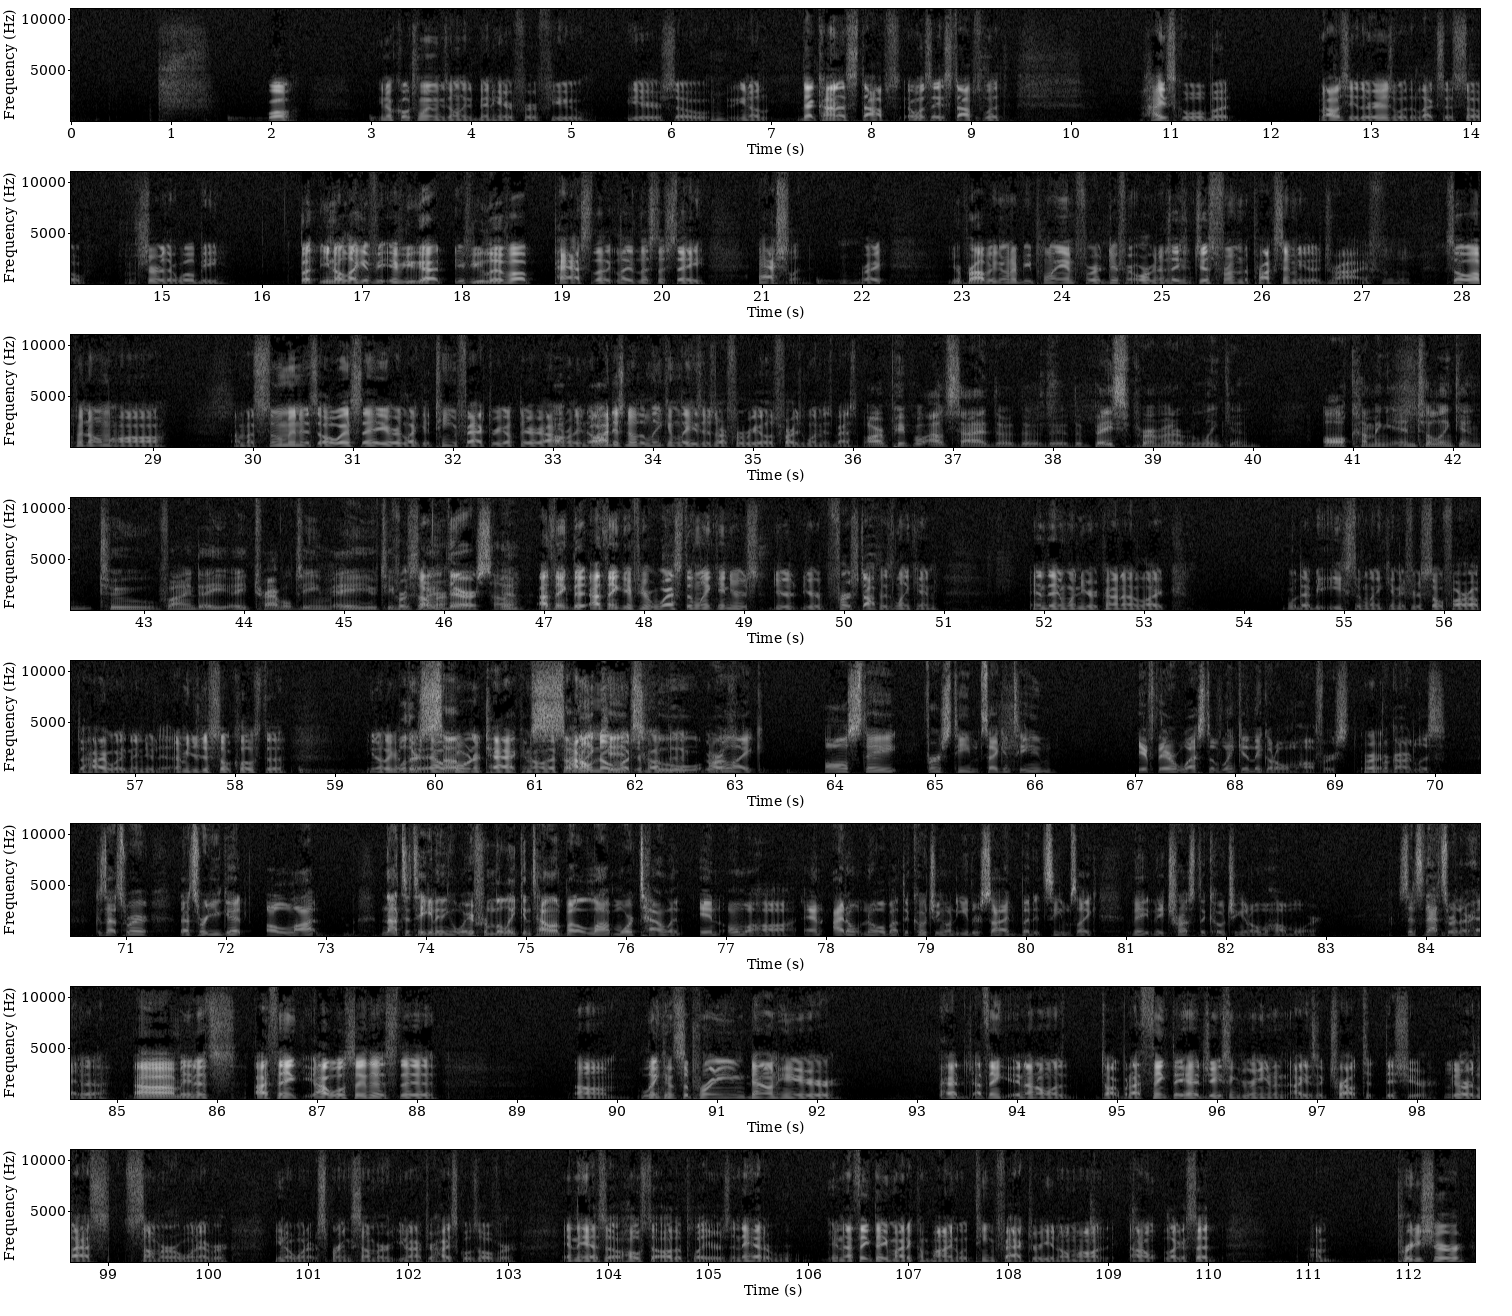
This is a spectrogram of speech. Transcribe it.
Well, you know, Coach Williams only been here for a few years, so you know that kind of stops. I wouldn't say it stops with high school, but obviously there is with Alexis, so I'm sure there will be. But you know, like if you- if you got if you live up past like, like let's just say Ashland, right? You're probably going to be playing for a different organization just from the proximity to the drive. So up in Omaha, I'm assuming it's OSA or like a team factory up there. I don't really know. I just know the Lincoln Lasers are for real as far as women's basketball. Are people outside the the, the, the base perimeter of Lincoln all coming into Lincoln to find a, a travel team, AAU team For to play? summer? There are some. Yeah. I think that I think if you're west of Lincoln, your your your first stop is Lincoln, and then when you're kind of like, would that be east of Lincoln? If you're so far up the highway, then you're. Yeah. I mean, you're just so close to. You know, they got Well, the Elkhorn attack and all that. Stuff. I don't know much about who the are like all state first team, second team. If they're west of Lincoln, they go to Omaha first, Right. regardless, because that's where that's where you get a lot. Not to take anything away from the Lincoln talent, but a lot more talent in Omaha. And I don't know about the coaching on either side, but it seems like they they trust the coaching in Omaha more, since that's where they're headed. Yeah. Uh, I mean, it's. I think I will say this: the um, Lincoln Supreme down here had, I think, and I don't want to talk, but I think they had Jasen Green and Isaac Traudt t- this year or last summer or whenever, you know, whenever spring summer, you know, after high school's over, and they has a host of other players, and they had a, and I think they might have combined with Team Factory in Omaha. I don't, like I said, I'm pretty sure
